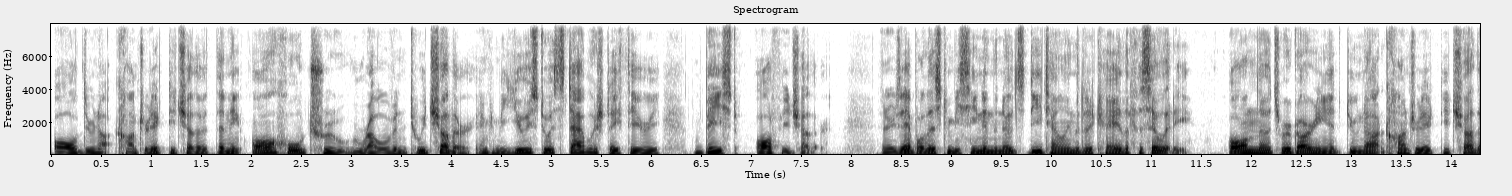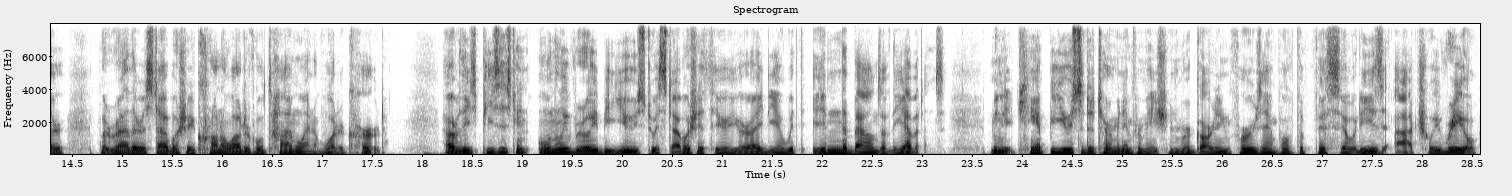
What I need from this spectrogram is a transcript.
all do not contradict each other, then they all hold true relevant to each other and can be used to establish a theory based off each other. An example of this can be seen in the notes detailing the decay of the facility. All notes regarding it do not contradict each other, but rather establish a chronological timeline of what occurred. However, these pieces can only really be used to establish a theory or idea within the bounds of the evidence meaning it can't be used to determine information regarding, for example, if the facility is actually real,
